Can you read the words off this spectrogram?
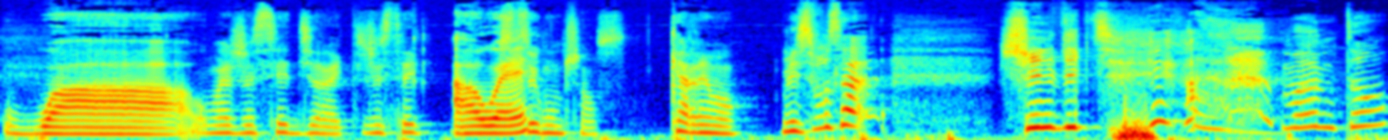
Waouh. Moi, je sais direct, je sais Ah ouais? seconde chance, carrément. Mais c'est pour ça, je suis une victime. Mais en même temps,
